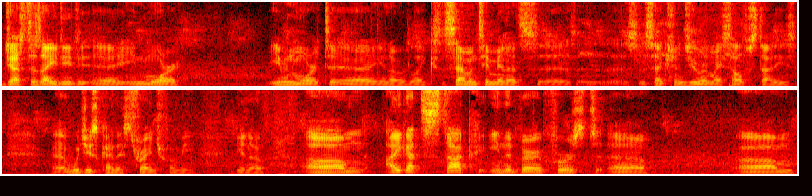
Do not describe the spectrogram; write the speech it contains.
just as I did uh, in more, even more, t- uh, you know, like 70 minutes uh, sections during my self studies, uh, which is kind of strange for me, you know. Um, I got stuck in the very first uh, um,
